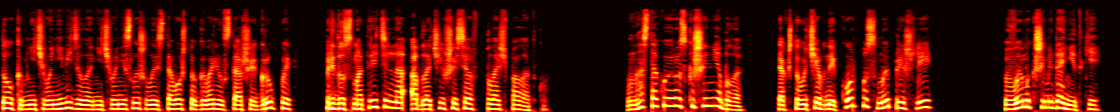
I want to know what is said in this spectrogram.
толком ничего не видела, ничего не слышала из того, что говорил старшей группы, предусмотрительно облачившийся в плащ-палатку. У нас такой роскоши не было, так что в учебный корпус мы пришли вымокшими до нитки.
